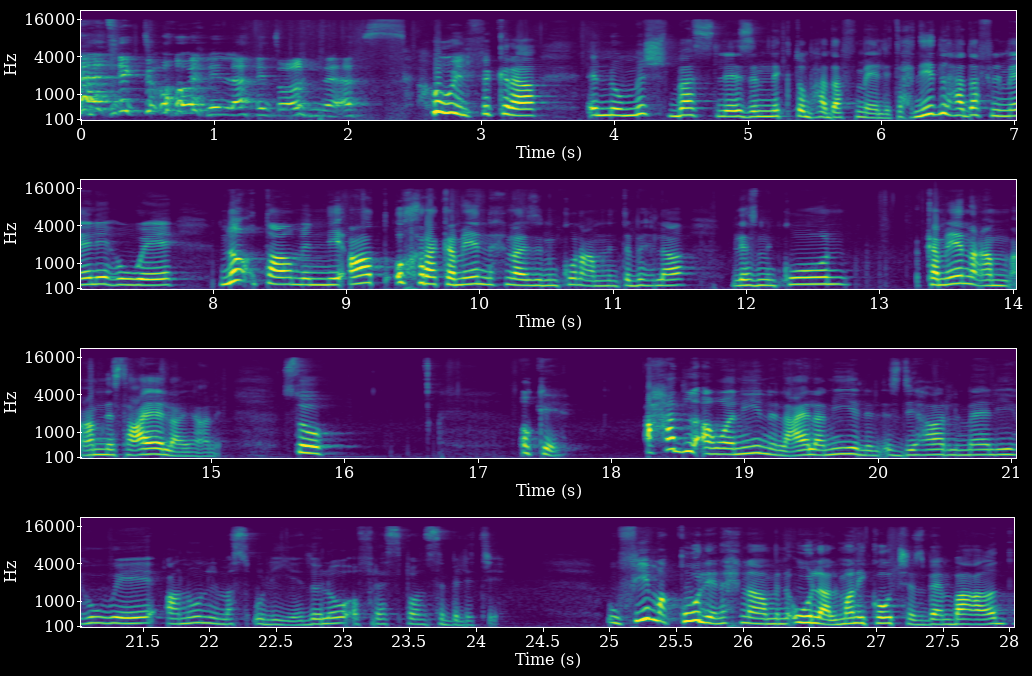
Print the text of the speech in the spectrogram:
بدك تقولي لهدول الناس؟ هو الفكرة إنه مش بس لازم نكتب هدف مالي. تحديد الهدف المالي هو نقطة من نقاط أخرى كمان نحن لازم نكون عم ننتبه لها ولازم نكون كمان عم عم نسعى لها يعني. so, okay. أحد القوانين العالمية للازدهار المالي هو قانون المسؤولية the law of responsibility. وفي مقولة نحن بنقولها ال money coaches بين بعض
